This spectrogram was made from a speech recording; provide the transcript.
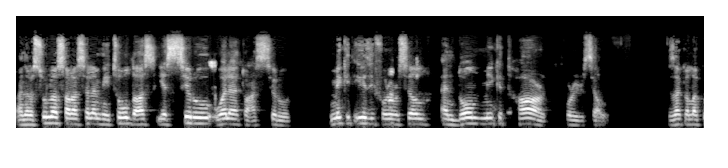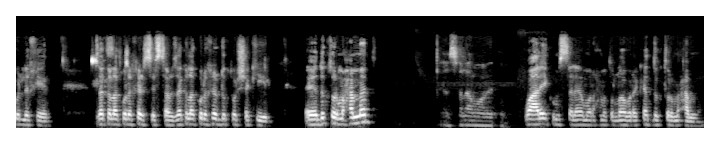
And Rasulullah sallallahu alaihi wasallam he told us, "Yassiru wa la. Make it easy for yourself and don't make it hard for yourself. Jazakallah kulli khair. Jazakallah kulli khair sister. Jazakallah kulli khair Dr. Shakil. Dr. Muhammad. Assalamu alaikum. Wa alaikum assalam wa rahmatullahi wa barakatuh Dr. Muhammad.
